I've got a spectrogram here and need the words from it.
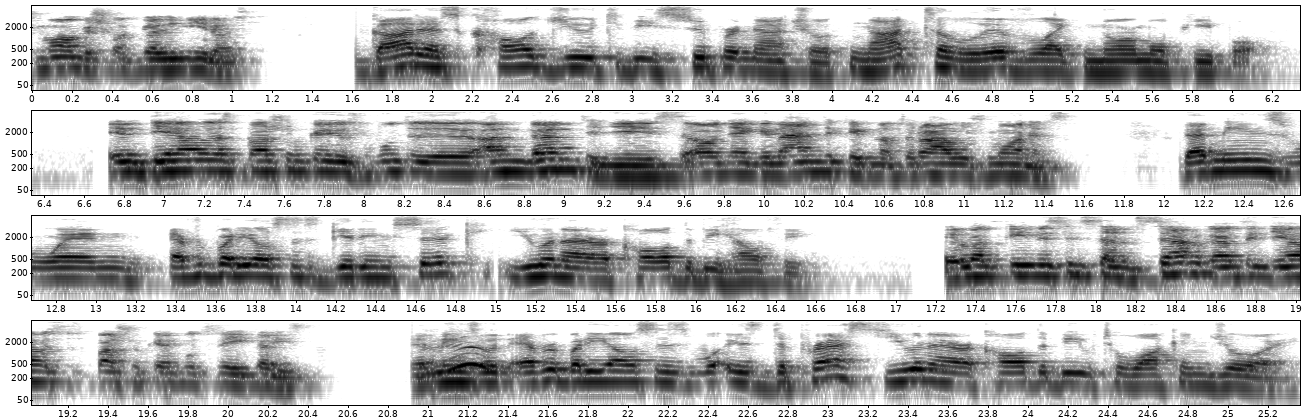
žmogiškos galimybės. God has called you to be supernatural, not to live like normal people. Ir Dievas pašaukė jūs būti antgamtiniais, o ne gyventi kaip natūralūs žmonės. That means when everybody else is getting sick, you and I are called to be healthy. Ir vat, kai visi ten serga, tai Dievas jūs pašaukė būti sveikais. That means when everybody else is is depressed, you and I are called to be to walk in joy.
